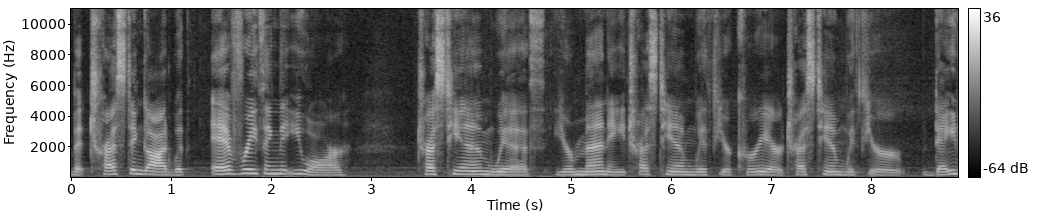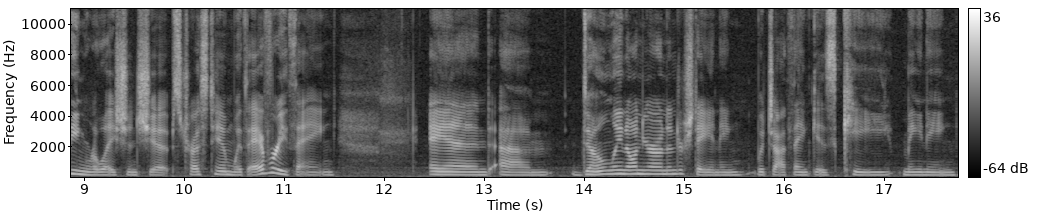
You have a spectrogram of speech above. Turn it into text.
But trust in God with everything that you are. Trust Him with your money. Trust Him with your career. Trust Him with your dating relationships. Trust Him with everything. And um, don't lean on your own understanding, which I think is key, meaning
